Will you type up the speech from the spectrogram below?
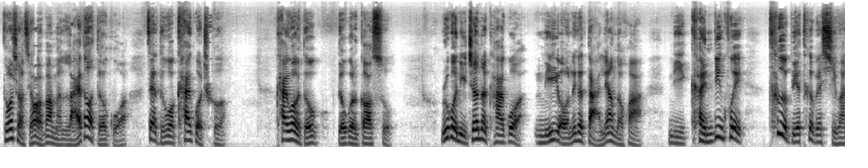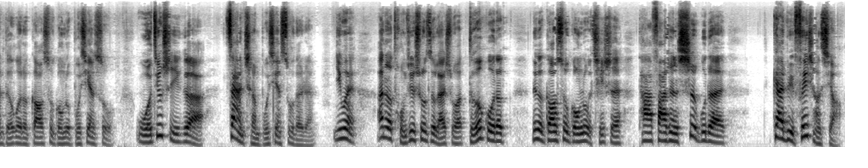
多少小伙伴们来到德国，在德国开过车，开过德德国的高速。如果你真的开过，你有那个胆量的话，你肯定会特别特别喜欢德国的高速公路不限速。我就是一个赞成不限速的人，因为按照统计数字来说，德国的那个高速公路其实它发生事故的概率非常小。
